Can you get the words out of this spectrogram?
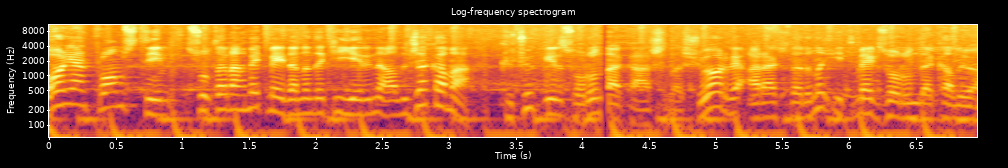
Orient Proms Team Sultanahmet Meydanı'ndaki yerini alacak ama küçük bir sorunla karşılaşıyor ve araçlarını itmek zorunda kalıyor.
